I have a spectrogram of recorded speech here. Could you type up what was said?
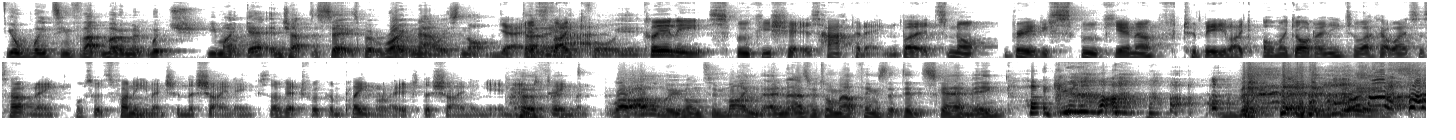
You're waiting for that moment, which you might get in chapter six, but right now it's not Yeah, it's like- for you. Clearly, spooky shit is happening, but it's not really spooky enough to be like, oh my god, I need to work out why this is happening. Also, it's funny you mentioned The Shining, so I'll get to a complaint related to The Shining in entertainment. Well, I'll move on to mine then, as we're talking about things that didn't scare me. this,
